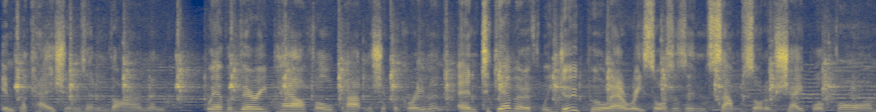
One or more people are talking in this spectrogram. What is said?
implications and environment. We have a very powerful partnership agreement, and together, if we do pool our resources in some sort of shape or form,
